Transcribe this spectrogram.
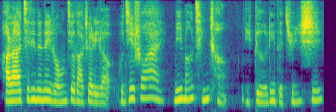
好啦，今天的内容就到这里了。文姬说爱，迷茫情场，你得力的军师。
